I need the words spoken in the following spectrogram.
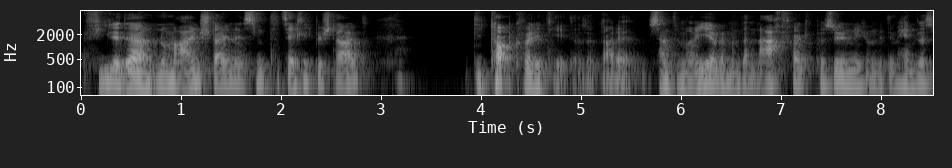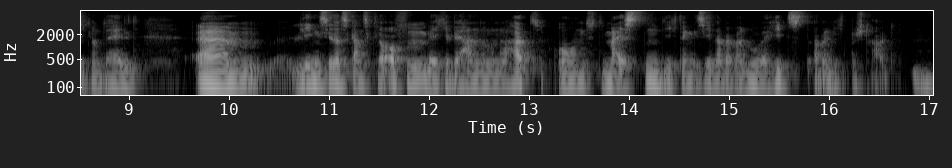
viele der normalen Steine sind tatsächlich bestrahlt. Die Top-Qualität, also gerade Santa Maria, wenn man dann nachfragt persönlich und mit dem Händler sich unterhält, ähm, legen sie das ganz klar offen, welche Behandlungen er hat. Und die meisten, die ich dann gesehen habe, waren nur erhitzt, aber nicht bestrahlt. Mhm.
